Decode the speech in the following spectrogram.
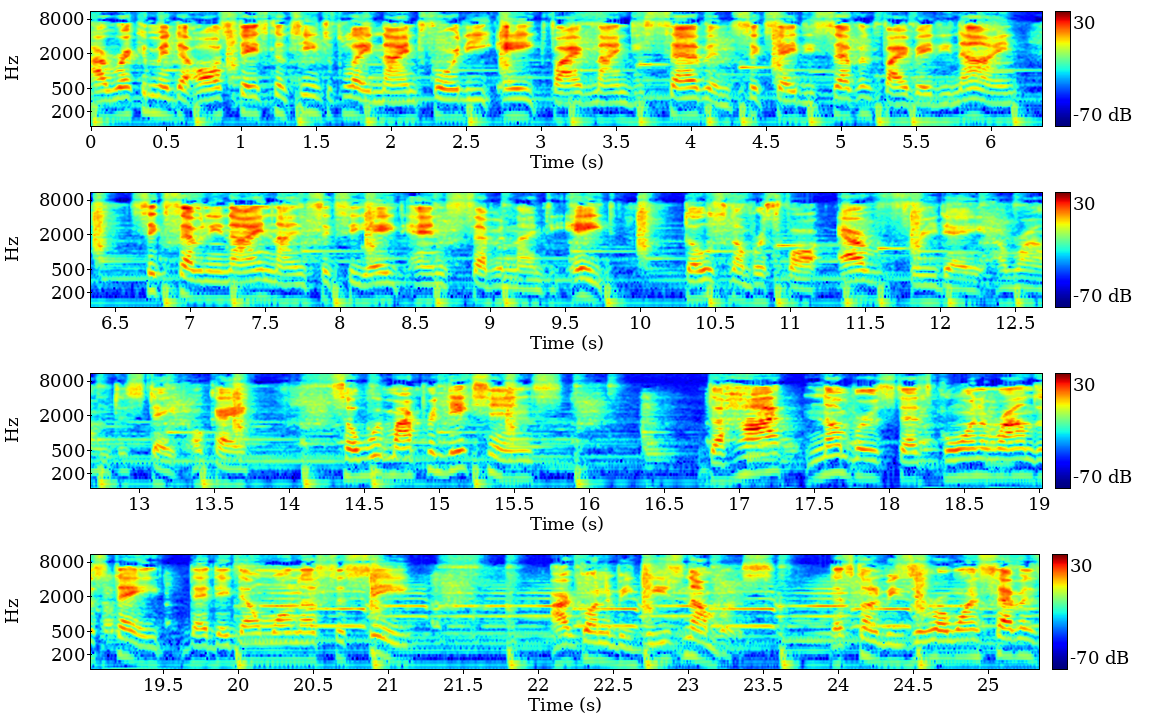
I recommend that all states continue to play 948, 597, 687, 589, 679, 968, and 798 those numbers fall every day around the state, okay? So with my predictions, the hot numbers that's going around the state that they don't want us to see are going to be these numbers. That's going to be 017,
